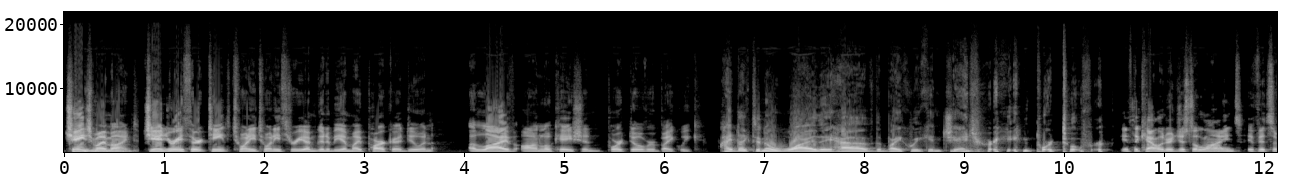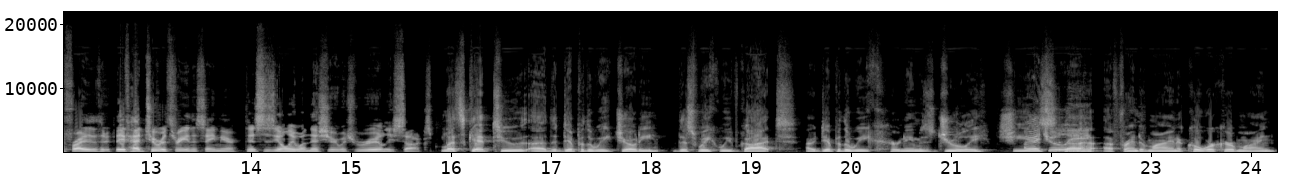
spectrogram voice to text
change my mind. January 13th, 2023, I'm going to be in my parka doing a live on location Port Dover Bike Week. I'd like to know why they have the bike week in January in Port Dover. If the calendar just aligns, if it's a Friday the 13th, they've had two or three in the same year. This is the only one this year, which really sucks. Let's get to uh, the dip of the week, Jody. This week we've got our dip of the week. Her name is Julie. She Hi, is Julie. Uh, a friend of mine, a coworker of mine.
